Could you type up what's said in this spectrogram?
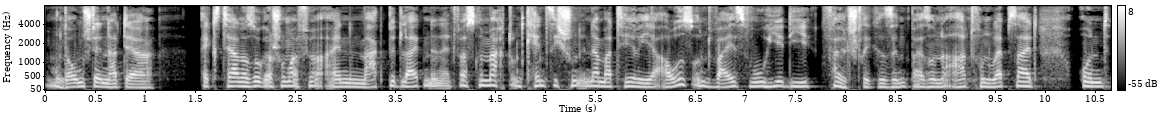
Unter Umständen hat der Externe sogar schon mal für einen Marktbegleitenden etwas gemacht und kennt sich schon in der Materie aus und weiß, wo hier die Fallstricke sind bei so einer Art von Website und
